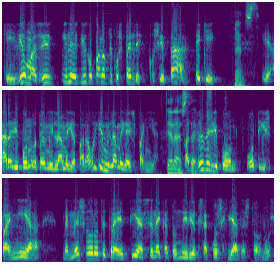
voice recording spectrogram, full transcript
και οι δύο μαζί είναι λίγο πάνω από το 25, 27, εκεί. Ε, άρα λοιπόν όταν μιλάμε για παραγωγή μιλάμε για Ισπανία. Φανταστείτε λοιπόν ότι η Ισπανία με μέσο όρο τετραετία σε ένα εκατομμύριο 600.000 τόνους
